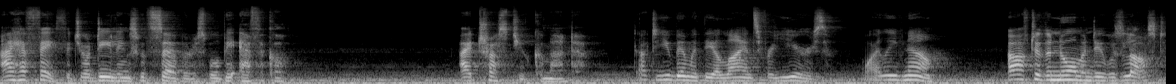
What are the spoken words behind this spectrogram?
I have faith that your dealings with Cerberus will be ethical. I trust you, Commander. Doctor, you've been with the Alliance for years. Why leave now? After the Normandy was lost,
